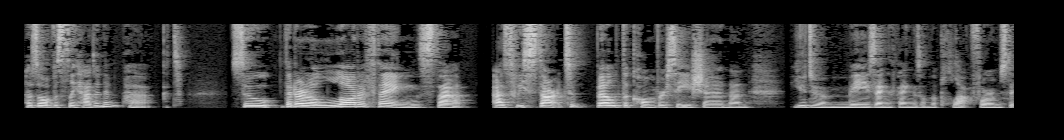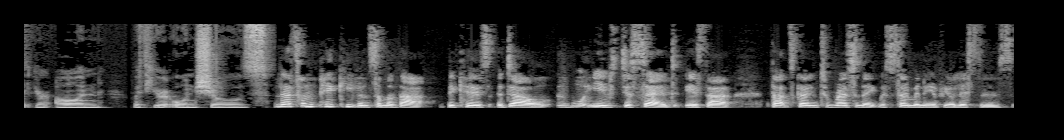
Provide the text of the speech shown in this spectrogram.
has obviously had an impact. So there are a lot of things that, as we start to build the conversation, and you do amazing things on the platforms that you're on with your own shows. Let's unpick even some of that because, Adele, what you've just said is that that's going to resonate with so many of your listeners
